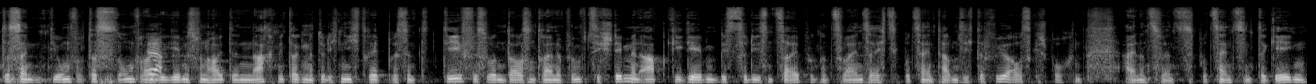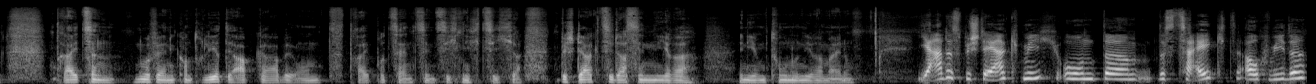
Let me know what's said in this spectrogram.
das, sind die Umf das Umfrageergebnis ja. von heute Nachmittag natürlich nicht repräsentativ. Es wurden 1350 Stimmen abgegeben bis zu diesem Zeitpunkt und 62 Prozent haben sich dafür ausgesprochen, 21 Prozent sind dagegen, 13 nur für eine kontrollierte Abgabe und 3 Prozent sind sich nicht sicher. Bestärkt Sie das in, ihrer, in Ihrem Tun und Ihrer Meinung? Ja, das bestärkt mich und ähm, das zeigt auch wieder,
